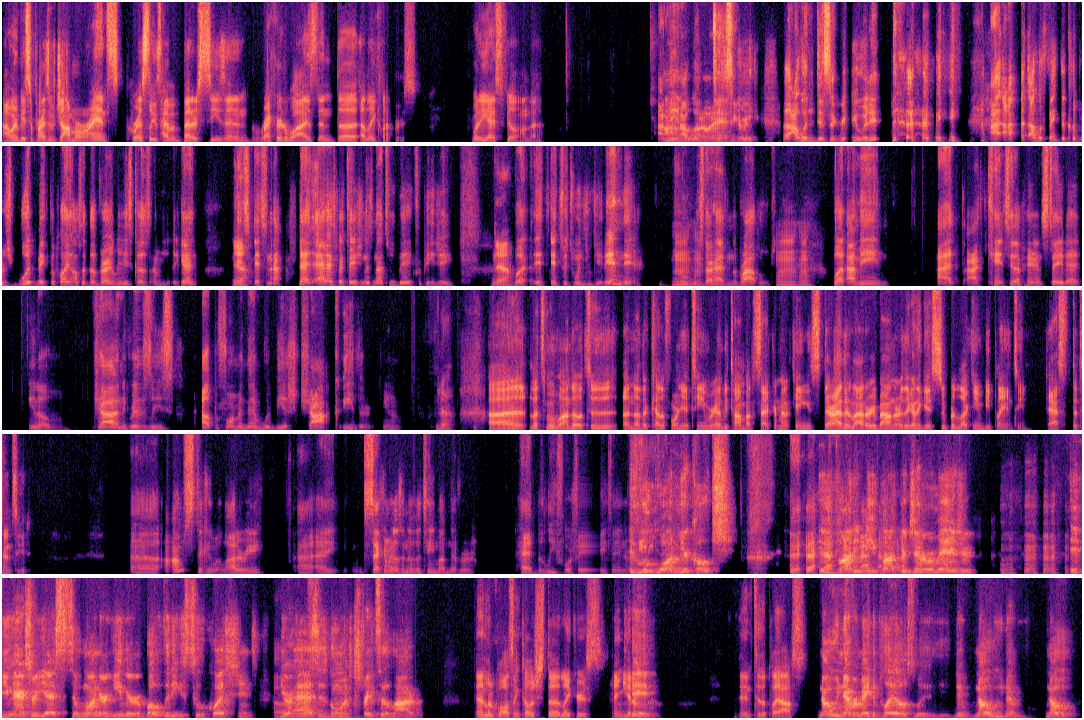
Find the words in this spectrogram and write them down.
I wouldn't be surprised if Ja Morant's Grizzlies have a better season record wise than the LA Clippers. What do you guys feel on that? I I mean, don't I know about all wouldn't disagree. I wouldn't disagree with it. I, mean, I, I I would think the Clippers would make the playoffs at the very least, because I mean, again, Yeah, it's it's not that that expectation is not too big for PG, yeah. but it's it's it's when you get in there when we start having the problems. mhm. But I mean, I I can't sit up here and say that you know, Ja and the Grizzlies outperforming them would be a shock either. You know. Yeah. Uh, let's move on though to another California team. We're gonna be talking about the Sacramento Kings. They're either lottery bound or they're gonna get super lucky and be play-in team as the 10 seed. Uh, I'm sticking with lottery. I, I Sacramento's another team I've never had belief or faith in. Is Luke anything. Walton your coach? Is Vlade Divac your general manager? If you answer yes to one or either or both of these two questions, your Uh, ass is going straight to the lottery. And Luke Walton coached the Lakers and He get did. them into the playoffs. No, we never made the playoffs. We, did- no, we never. No,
